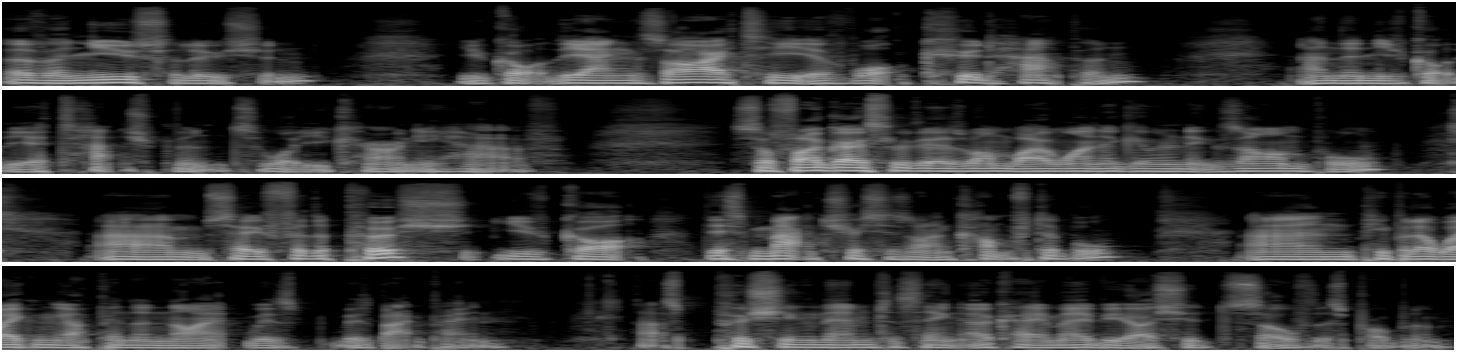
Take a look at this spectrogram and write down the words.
of a new solution, you've got the anxiety of what could happen, and then you've got the attachment to what you currently have. So if I go through those one by one and give an example, um, so for the push, you've got this mattress is uncomfortable, and people are waking up in the night with with back pain. That's pushing them to think, okay, maybe I should solve this problem.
